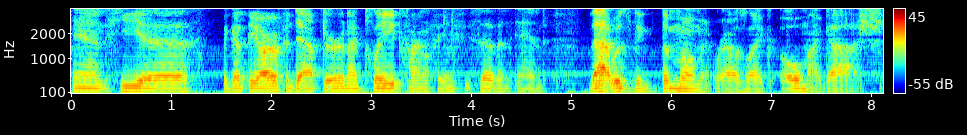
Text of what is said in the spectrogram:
and he, uh, I got the RF adapter and I played Final Fantasy VII, and that was the the moment where I was like, oh my gosh,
